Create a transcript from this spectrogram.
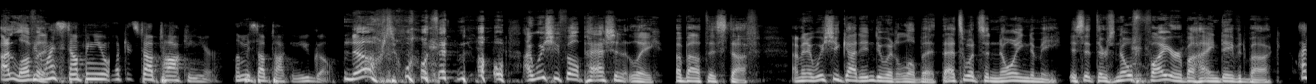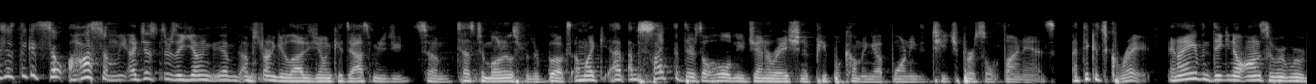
I love Am it. Am I stumping you? I can stop talking here. Let me stop talking. You go. No, No, no. I wish you felt passionately about this stuff. I mean, I wish you got into it a little bit. That's what's annoying to me is that there's no fire behind David Bach. I just think it's so awesome. I just there's a young. I'm, starting to get a lot of these young kids asking me to do some testimonials for their books. I'm like, I'm psyched that there's a whole new generation of people coming up wanting to teach personal finance. I think it's great, and I even think you know honestly we're we're,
